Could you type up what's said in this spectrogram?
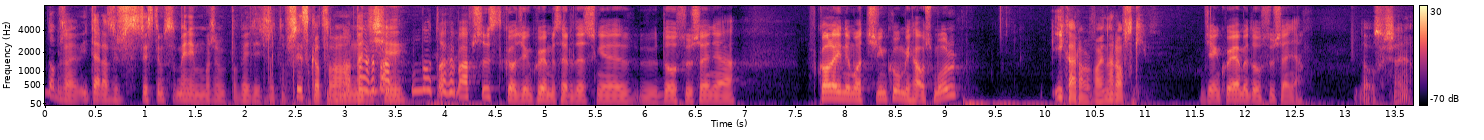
Dobrze, i teraz już z czystym sumieniem możemy powiedzieć, że to wszystko, co No na to, dzisiaj. chyba, no to chyba wszystko. Dziękujemy serdecznie. Do usłyszenia w kolejnym odcinku. Michał Szmul. I Karol Wojnarowski. Dziękujemy, do usłyszenia. Do usłyszenia.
